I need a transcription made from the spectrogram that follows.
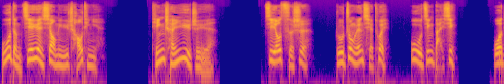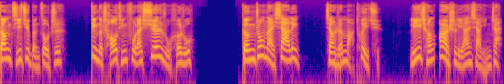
吾等皆愿效命于朝廷也。廷臣谕之曰：“既有此事。”汝众人且退，勿惊百姓。我当即据本奏之，定得朝廷复来宣汝何如？耿忠乃下令，将人马退去，离城二十里安下营寨。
